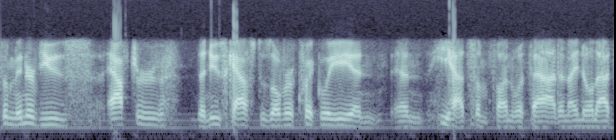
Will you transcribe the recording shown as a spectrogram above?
some interviews after the newscast was over quickly, and and he had some fun with that. And I know that's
